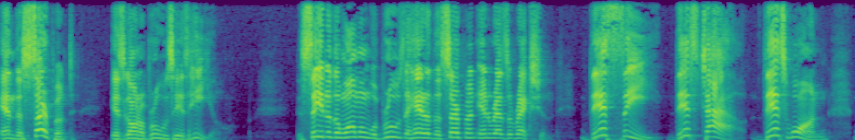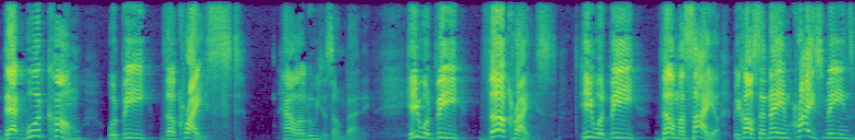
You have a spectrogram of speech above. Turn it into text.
and the serpent is going to bruise his heel. The seed of the woman will bruise the head of the serpent in resurrection. This seed, this child, this one that would come would be the Christ. Hallelujah, somebody. He would be the Christ. He would be the Messiah because the name Christ means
